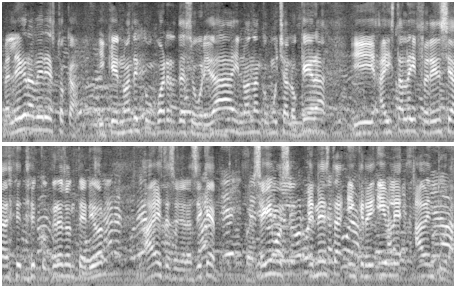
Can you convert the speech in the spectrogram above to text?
me alegra ver esto acá y que no anden con guardias de seguridad y no andan con mucha loquera y ahí está la diferencia de- del Congreso anterior a este señor. Así que pues seguimos en esta increíble aventura.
